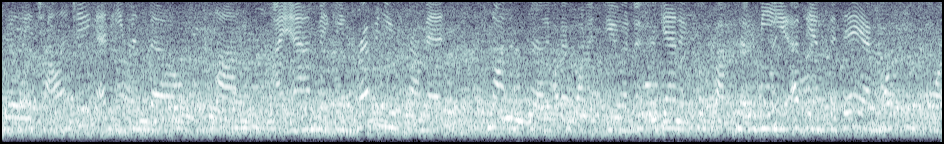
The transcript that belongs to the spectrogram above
really challenging. And even though um, I am making revenue from it, it's not necessarily what I want to do. And again, it goes back to me at the end of the day, I'm working for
